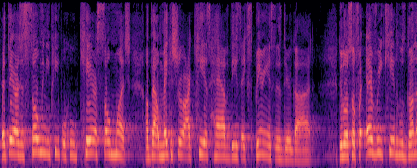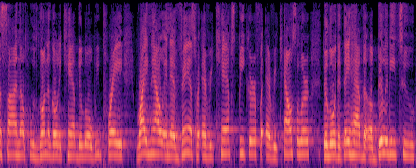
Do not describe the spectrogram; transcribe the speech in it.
that there are just so many people who care so much about making sure our kids have these experiences, dear God. Dear Lord, so for every kid who's going to sign up, who's going to go to camp, dear Lord, we pray right now in advance for every camp speaker, for every counselor, dear Lord, that they have the ability to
